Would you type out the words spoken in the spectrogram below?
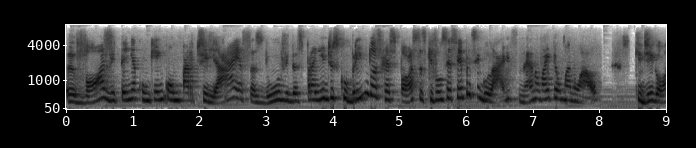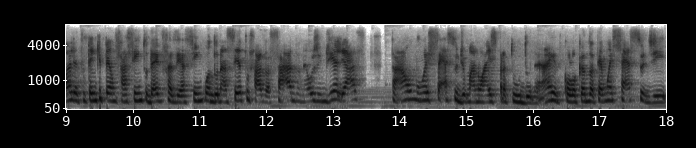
uh, voz e tenha com quem compartilhar essas dúvidas para ir descobrindo as respostas que vão ser sempre singulares, né? não vai ter um manual que diga, olha, tu tem que pensar assim, tu deve fazer assim, quando nascer tu faz assado, né? Hoje em dia, aliás, tá um excesso de manuais para tudo, né? Colocando até um excesso de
